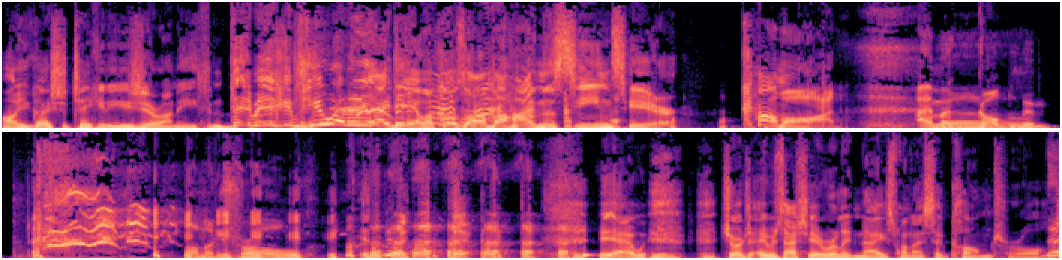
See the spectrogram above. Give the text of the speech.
"Oh, you guys should take it easier on Ethan." They- If you had any idea what goes on behind the scenes here, come on. I'm a uh, goblin. I'm a troll. Yeah, we, George, it was actually a really nice one. I said, "Calm troll." the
